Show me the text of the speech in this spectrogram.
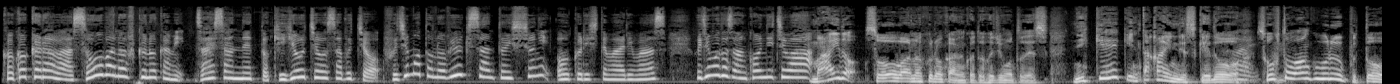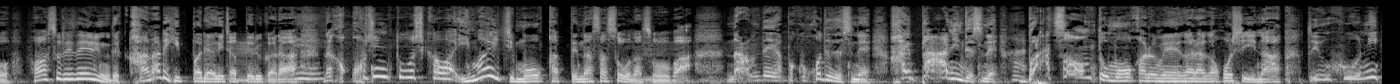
ここからは相場の福の神、財産ネット企業調査部長、藤本信之さんと一緒にお送りしてまいります。藤本さん、こんにちは。毎度、相場の福の神こと藤本です。日経平均高いんですけど、はい、ソフトバンクグループとファーストリテイリングでかなり引っ張り上げちゃってるから、うんえー、なんか個人投資家はいまいち儲かってなさそうな相場。うん、なんで、やっぱここでですね、ハイパーにですね、はい、バツンと儲かる銘柄が欲しいな、というふうに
